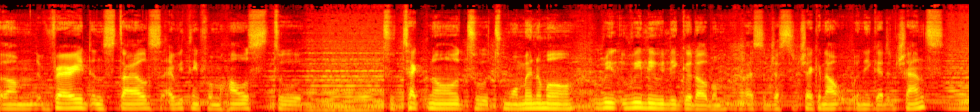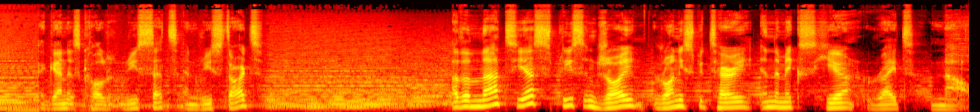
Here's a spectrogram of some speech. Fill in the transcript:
um, varied in styles, everything from house to to techno to, to more minimal. Re- really, really good album. I suggest you check it out when you get a chance. Again, it's called Reset and Restart. Other than that, yes, please enjoy Ronnie Spiteri in the mix here right now.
